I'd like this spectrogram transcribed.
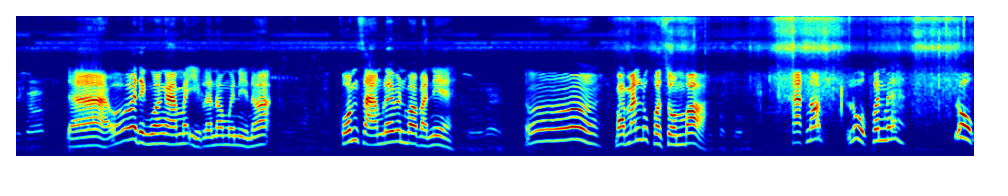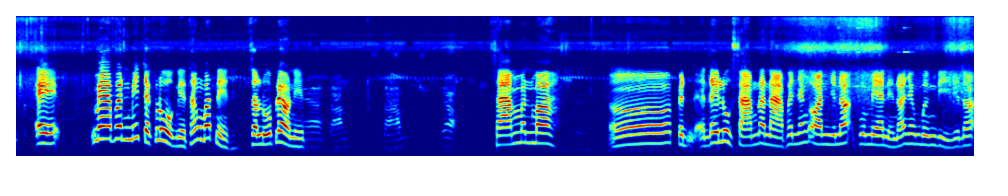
นี่ครับจ้าโอ้ยได้งัวงามมาอีกแล้วเนาะมื้อนี้เนาะโค้มสามเลยเป็นบ่บัดนี้ตัวแรกโอ้บัดมันลูกผสมบ่ ลูกผสมคักเนาะลูกเพิ่นแม่ลูกเอแม่เพิ่นมีจักลูกนี่ทั้งหมดนี่สรุปแล้วนี่เนี่ยสามสามเนี่ยสามมันบ่เออ เป็นได้ลูกสามแล้วหนาเพิ่นยังอ่อนอยู่เนาะผู้แม่นี่เนาะยังเบิ่งดีอยู่เนาะ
